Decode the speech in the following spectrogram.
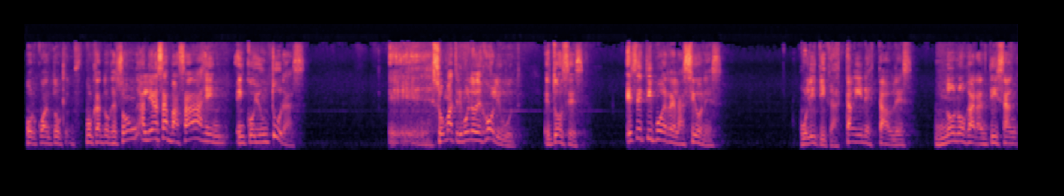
por cuanto que, por cuanto que son alianzas basadas en, en coyunturas. Eh, son matrimonios de Hollywood. Entonces, ese tipo de relaciones políticas tan inestables no nos garantizan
